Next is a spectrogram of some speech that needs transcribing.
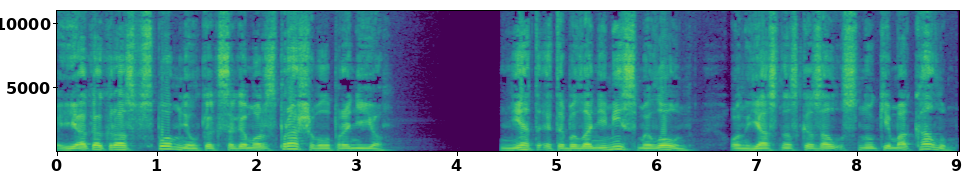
Я как раз вспомнил, как Сагамор спрашивал про нее. Нет, это была не мисс Мэлоун. Он ясно сказал Снуки Маккалум.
